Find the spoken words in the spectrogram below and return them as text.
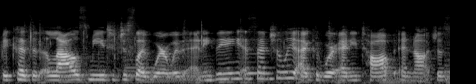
because it allows me to just like wear with anything, essentially. I could wear any top and not just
